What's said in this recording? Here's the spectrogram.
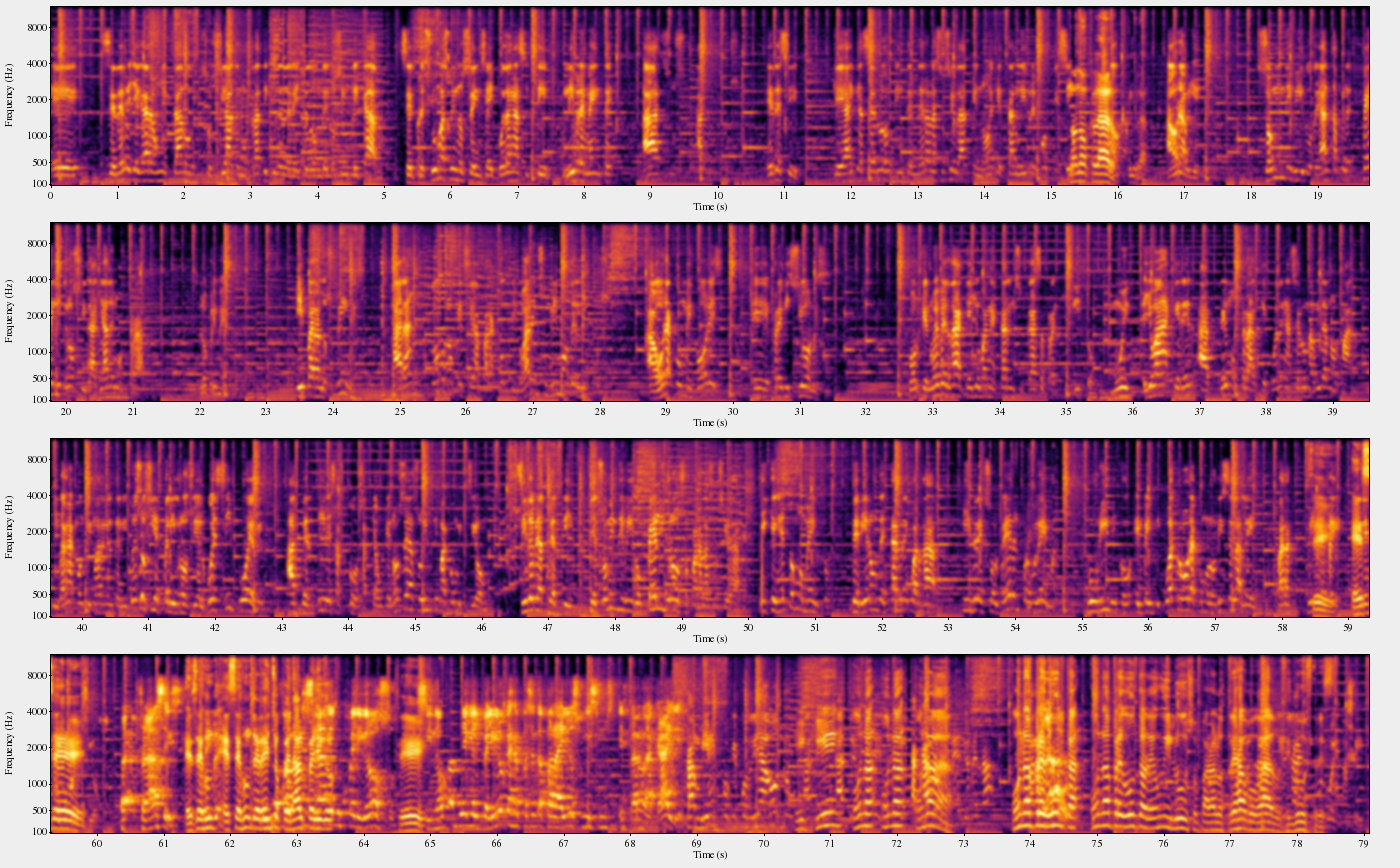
eh, se debe llegar a un Estado social, democrático y de derecho donde los implicados se presuma su inocencia y puedan asistir libremente a sus actos. Es decir, que hay que hacerlo entender a la sociedad que no es que están libres porque sí. No, no, claro, Ahora bien, claro. Ahora bien, son individuos de alta pe- peligrosidad ya demostrado, lo primero. Y para los fines, harán todo lo que sea para continuar en sus mismos delitos, ahora con mejores eh, previsiones, porque no es verdad que ellos van a estar en su casa tranquilitos, muy, ellos van a querer a demostrar que pueden hacer una vida normal y van a continuar en el delito. Eso sí es peligroso y el juez sí puede advertir esas cosas, que aunque no sea su íntima convicción, sí debe advertir que son individuos peligrosos para la sociedad y que en estos momentos debieron de estar resguardados y resolver el problema jurídico en 24 horas, como lo dice la ley, para fines de ese-. Fra- Francis. Ese es un, ese es un derecho no penal sea peligroso. Sí. sino también el peligro que representa para ellos mismos estar en la calle. También porque podría otro... ¿Y quién? Una- una- una-. Una pregunta, una pregunta de un iluso para los tres abogados ilustres.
